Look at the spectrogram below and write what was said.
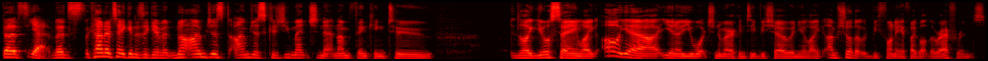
That's yeah, that's kind of taken as a given. No, I'm just I'm just because you mentioned it, and I'm thinking too. Like you're saying, like, oh yeah, you know, you watch an American TV show, and you're like, I'm sure that would be funny if I got the reference.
